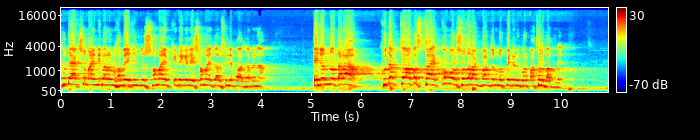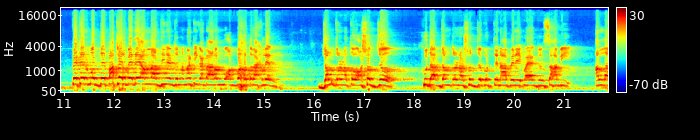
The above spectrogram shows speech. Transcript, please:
ক্ষুদা এক সময় নিবারণ হবে, কিন্তু সময় কেটে গেলে সময় তো আর ফিরে পাওয়া যাবে না। এজন্য তারা ক্ষুধার্ত অবস্থায় কোমর সোজা রাখবার জন্য পেটের উপর পাথর বাঁধলেন। পেটের মধ্যে পাথর বেঁধে আল্লাহর দিনের জন্য মাটি কাটা আরম্ভ অব্যাহত রাখলেন। যন্ত্রণা তো অসহ্য। ক্ষুধার যন্ত্রণা সহ্য করতে না পেরে কয়েকজন সাহাবি আল্লাহ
